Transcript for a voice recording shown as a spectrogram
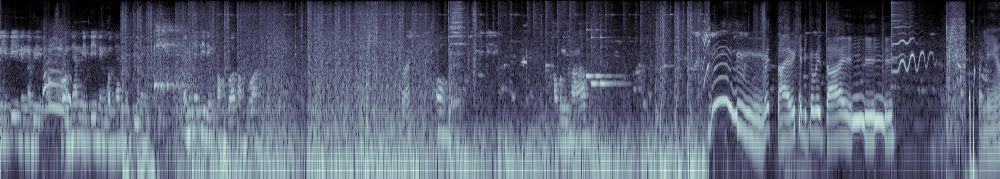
มีตีหนึ่งอะพี่บนแท่นมีตีหนึ่งบนแท่นมีตีหนึ่งเอ้ยไม่ใช่ตีหนึ่งสองตัวสองตัวไว้โอ้ขอบคุณครับอืมไม่ตายไม่แค่นี้ก็ไม่ตาย ไปแล้ว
